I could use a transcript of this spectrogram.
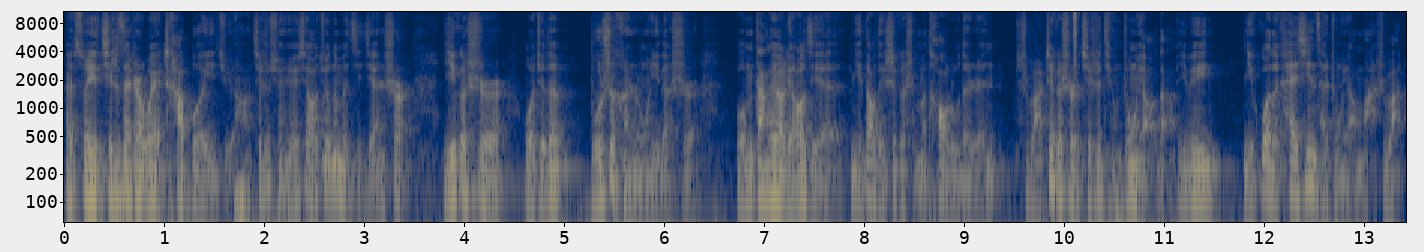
哎，所以其实在这儿我也插播一句哈，其实选学校就那么几件事儿，一个是我觉得不是很容易的事。我们大概要了解你到底是个什么套路的人，是吧？这个事儿其实挺重要的，因为你过得开心才重要嘛，是吧？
